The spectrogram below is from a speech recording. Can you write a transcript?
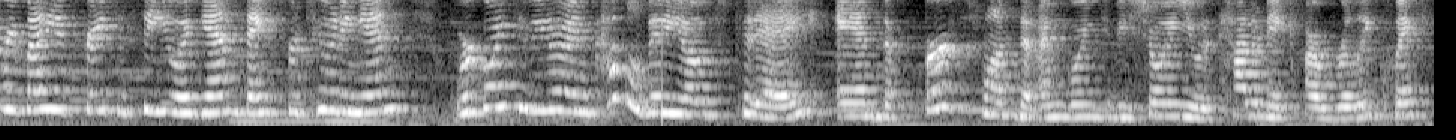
everybody, it's great to see you again. Thanks for tuning in. We're going to be doing a couple videos today and the first one that I'm going to be showing you is how to make a really quick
